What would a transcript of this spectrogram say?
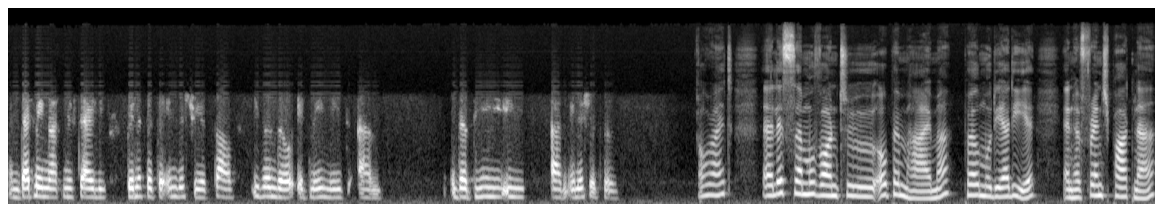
And that may not necessarily benefit the industry itself, even though it may meet um, the BEE um, initiatives. All right. Uh, let's uh, move on to Oppenheimer, Pearl Modiadie, and her French partner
